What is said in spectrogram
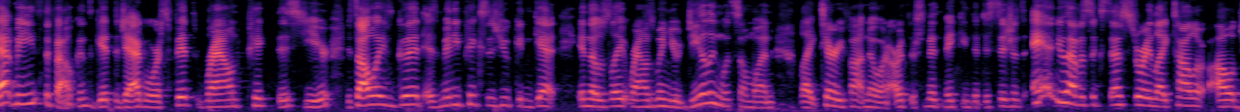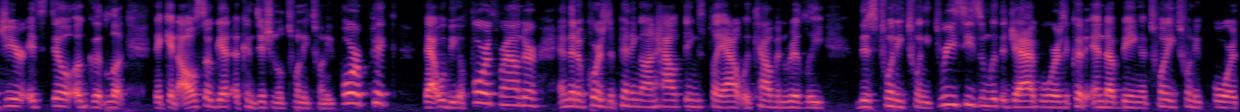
that means the Falcons get the Jaguars' fifth round pick this year. It's always good as many picks as you can get in those late rounds when you're dealing with someone like Terry Fontenot and Arthur Smith making the decisions, and you have a success story like Tyler Allgeier. It's still a good look. They can also get a conditional 2024 pick that would be a fourth rounder. And then, of course, depending on how things play out with Calvin Ridley this 2023 season with the Jaguars, it could end up being a 2024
